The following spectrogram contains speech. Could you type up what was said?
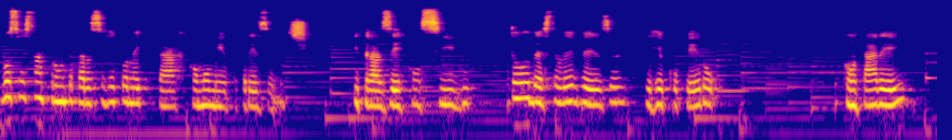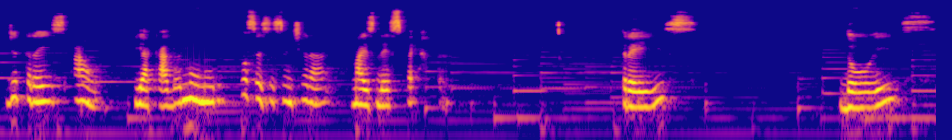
você está pronta para se reconectar com o momento presente e trazer consigo toda esta leveza que recuperou. Contarei de 3 a 1 e a cada número você se sentirá mais desperta. 3, 2,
